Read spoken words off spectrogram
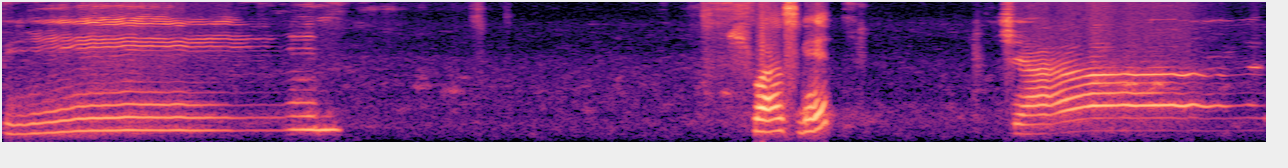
तीन. श्वास घेत. चार.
